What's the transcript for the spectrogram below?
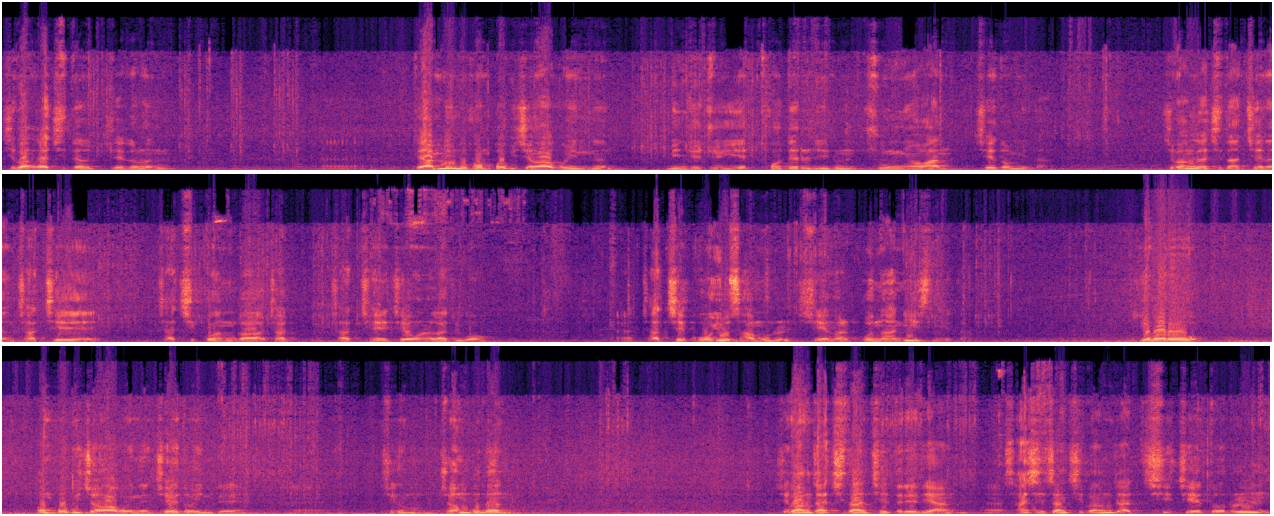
지방자치제도는 에, 대한민국 헌법이 정하고 있는 민주주의의 토대를 이룬 중요한 제도입니다. 지방자치단체는 자체 자치권과 자, 자체 재원을 가지고 에, 자체 고유 사무를 시행할 권한이 있습니다. 이게 바로 헌법이 정하고 있는 제도인데 에, 지금 정부는 지방자치단체들에 대한 에, 사실상 지방자치 제도를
